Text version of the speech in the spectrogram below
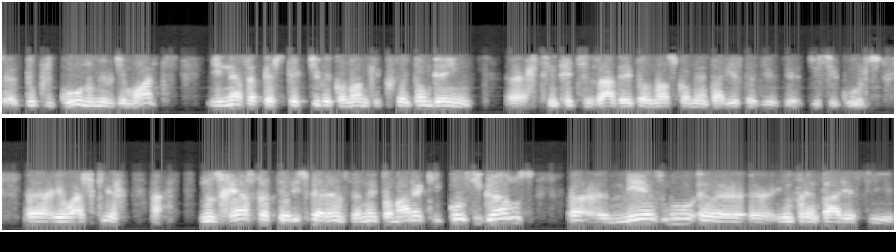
uh, duplicou o número de mortes e nessa perspectiva econômica que foi tão bem uh, sintetizada aí pelo nosso comentarista de, de, de seguros, uh, eu acho que nos resta ter esperança, né? Tomara que consigamos mesmo enfrentar esse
